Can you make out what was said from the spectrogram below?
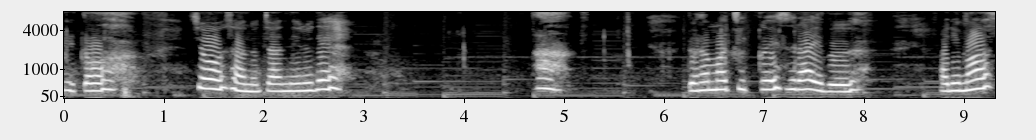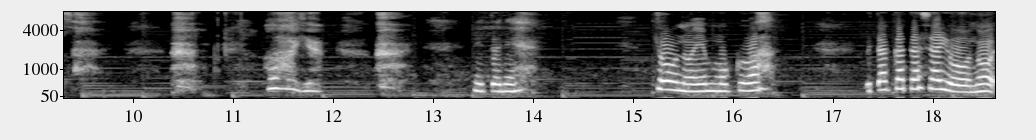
えっ、と、ショーンさんのチャンネルで、はあ、ドラマチック S ライブあります。は あ、いう。えっとね、今日の演目は、歌方社用の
